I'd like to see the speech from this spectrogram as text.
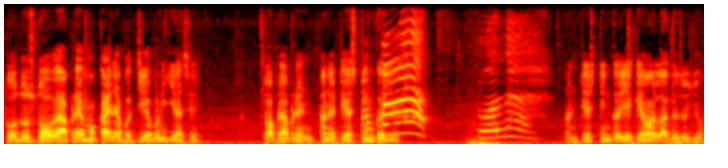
તો દોસ્તો હવે આપણે મકાઈના ભજીયા બની ગયા છે. તો આપણે આપણે આને ટેસ્ટિંગ કરીએ. અને ટેસ્ટિંગ કરીએ કેવા લાગે જોઈજો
